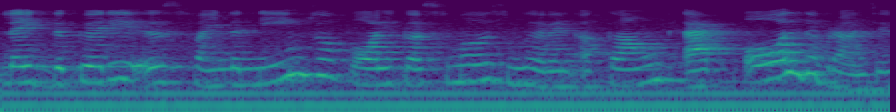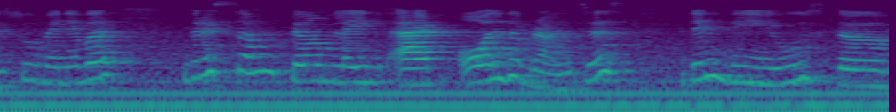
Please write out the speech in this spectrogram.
like the query is find the names of all customers who have an account at all the branches. So whenever there is some term like at all the branches then we use the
